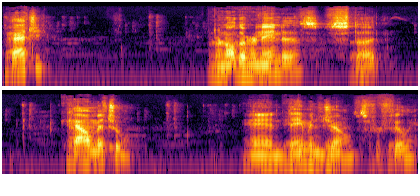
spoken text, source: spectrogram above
Patchy. Ronaldo Hernandez, stud. Cal Mitchell. And Damon Jones for Philly.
